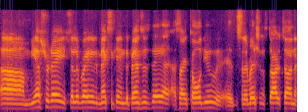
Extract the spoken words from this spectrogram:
Um, yesterday celebrated Mexican Independence Day. As I told you, uh, the celebration starts on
